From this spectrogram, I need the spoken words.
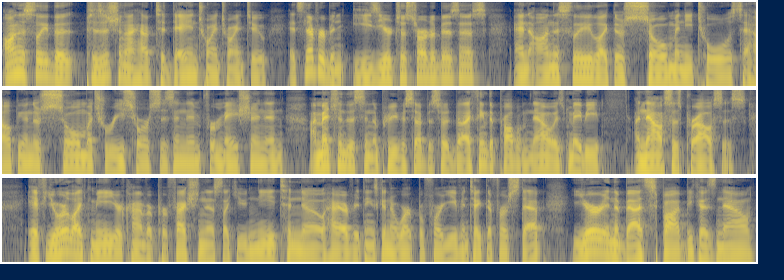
honestly, the position I have today in 2022, it's never been easier to start a business. And honestly, like there's so many tools to help you, and there's so much resources and information. And I mentioned this in the previous episode, but I think the problem now is maybe analysis paralysis. If you're like me, you're kind of a perfectionist, like you need to know how everything's going to work before you even take the first step, you're in a bad spot because now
